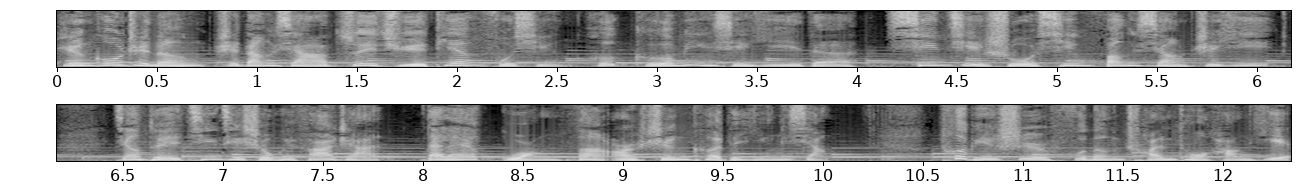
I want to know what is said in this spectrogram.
人工智能是当下最具颠覆性和革命性意义的新技术新方向之一，将对经济社会发展带来广泛而深刻的影响，特别是赋能传统行业，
